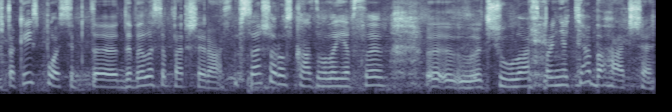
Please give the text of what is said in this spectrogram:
в такий спосіб дивилася перший раз. Все, що розказувала, я все е, чула. Сприйняття багатше.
